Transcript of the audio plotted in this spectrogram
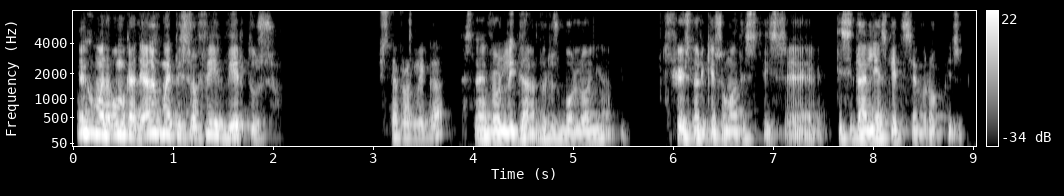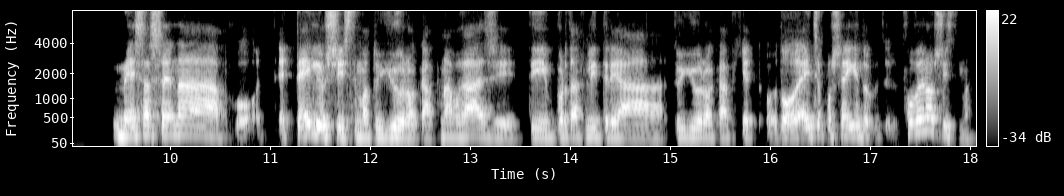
Έχουμε να πούμε κάτι άλλο. Έχουμε επιστροφή Βίρτους. Στην Ευρωλίγκα. Στην Ευρωλίγκα, Βίρτους Μπολόνια. Τι πιο ιστορικές ομάδες της ε, Ιταλίας και της Ευρώπης μέσα σε ένα ε, τέλειο σύστημα του Eurocup να βγάζει την πρωταθλήτρια του Eurocup και το, έτσι όπως έγινε, το, φοβερό σύστημα.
